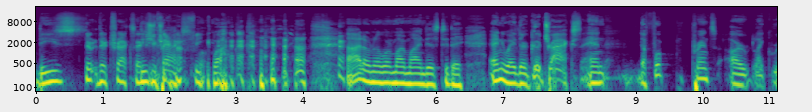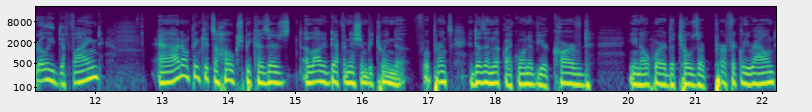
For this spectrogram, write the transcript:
These They're, they're tracks actually. these tracks. feet. Wow. I don't know where my mind is today. Anyway, they're good tracks, and the footprints are like really defined. And I don't think it's a hoax because there's a lot of definition between the footprints. It doesn't look like one of your carved, you know, where the toes are perfectly round,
